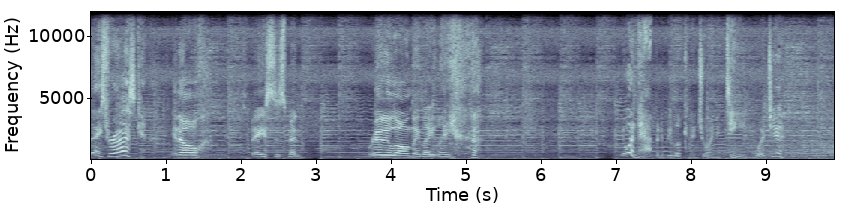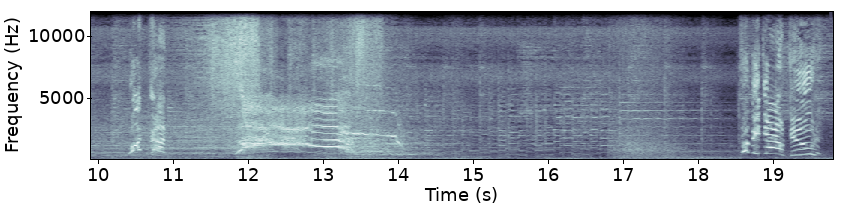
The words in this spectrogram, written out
Thanks for asking. You know, space has been pretty lonely lately. you wouldn't happen to be looking to join a team, would you? What the? Ah! Dude!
